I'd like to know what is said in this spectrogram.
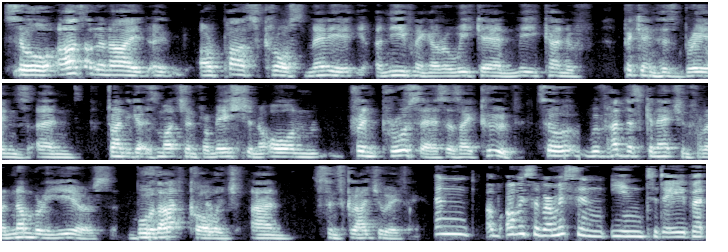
So Arthur and I, uh, our paths crossed many an evening or a weekend, me kind of picking his brains and trying to get as much information on print process as I could. So we've had this connection for a number of years, both at college and since graduating. And obviously we're missing Ian today, but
